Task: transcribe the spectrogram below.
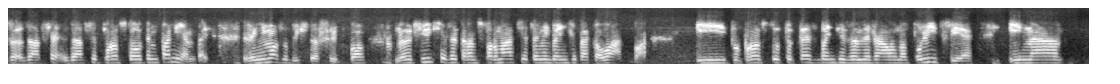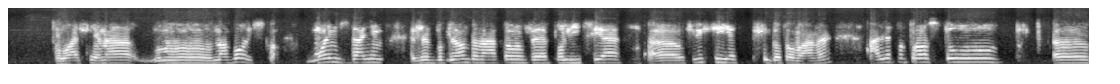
za- zawsze, zawsze po prostu o tym pamiętać, że nie może być to szybko. No oczywiście, że transformacja to nie będzie taka łatwa. I po prostu to też będzie zależało na policję i na właśnie na, na wojsko. Moim zdaniem, że wygląda na to, że policja e, oczywiście jest przygotowana, ale po prostu e,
